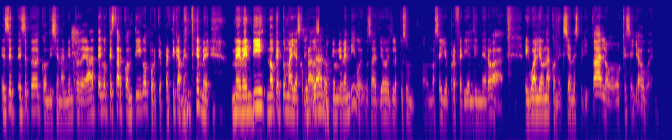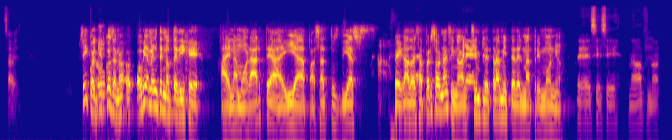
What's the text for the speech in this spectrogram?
ese, ese pedo de condicionamiento de, ah, tengo que estar contigo porque prácticamente me, me vendí, no que tú me hayas comprado, sino que me vendí, güey. O sea, yo le puse un, no sé, yo prefería el dinero a igual a una conexión espiritual o, qué sé yo, güey, ¿sabes? Sí, cualquier cosa, ¿no? Obviamente no te dije a enamorarte ahí, a pasar tus días ah. pegado a esa persona, sino al simple trámite del matrimonio. Sí, sí, sí. No, pues no.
